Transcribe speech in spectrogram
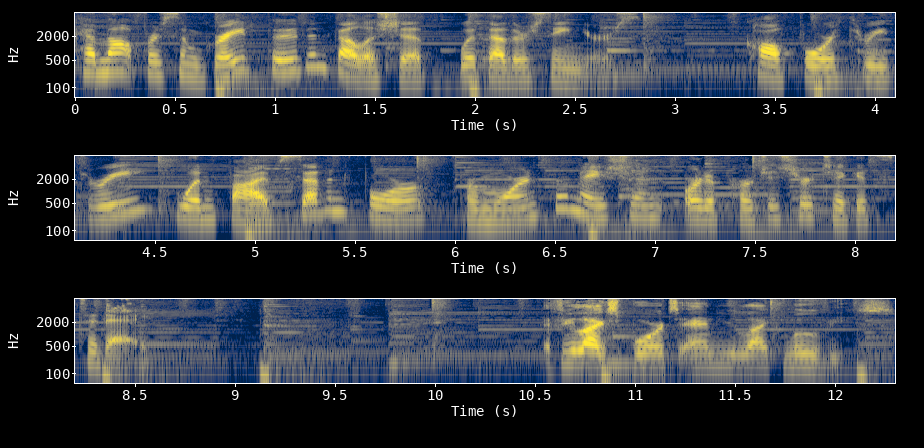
Come out for some great food and fellowship with other seniors. Call 433-1574 for more information or to purchase your tickets today. If you like sports and you like movies,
